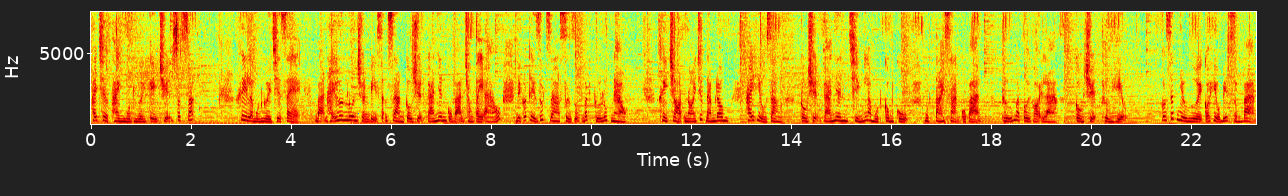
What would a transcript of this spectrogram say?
hãy trở thành một người kể chuyện xuất sắc. Khi là một người chia sẻ bạn hãy luôn luôn chuẩn bị sẵn sàng câu chuyện cá nhân của bạn trong tay áo để có thể rút ra sử dụng bất cứ lúc nào. Khi chọn nói trước đám đông, hãy hiểu rằng câu chuyện cá nhân chính là một công cụ, một tài sản của bạn, thứ mà tôi gọi là câu chuyện thương hiệu. Có rất nhiều người có hiểu biết giống bạn,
